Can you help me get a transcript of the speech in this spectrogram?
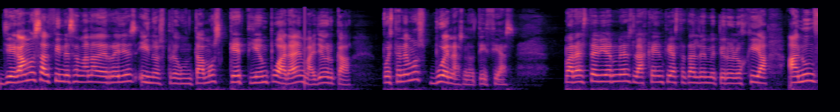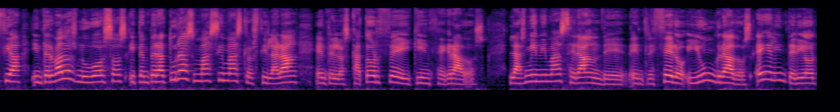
Llegamos al fin de semana de Reyes y nos preguntamos qué tiempo hará en Mallorca. Pues tenemos buenas noticias. Para este viernes, la Agencia Estatal de Meteorología anuncia intervalos nubosos y temperaturas máximas que oscilarán entre los 14 y 15 grados. Las mínimas serán de entre 0 y 1 grados en el interior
